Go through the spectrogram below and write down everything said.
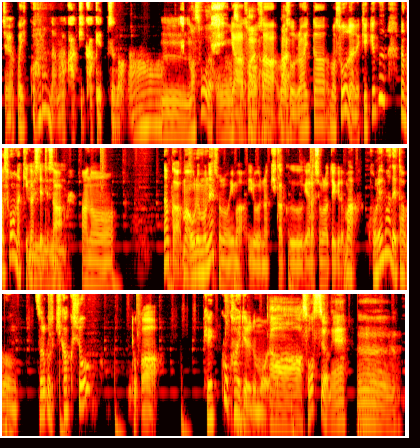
じゃあやっぱ一個あるんだな、書きかけっつうのはな。うん、まあそうだと思いますよ。いや、そのさ、はいはいまあそう、ライター、まあそうだよね。結局、なんかそうな気がしててさ、、あの、なんか、まあ俺もね、その今、いろいろな企画やらせてもらってるけど、まあ、これまで多分、それこそ企画書とか、結構書いてると思うよ。ああ、そうっすよね。うん。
